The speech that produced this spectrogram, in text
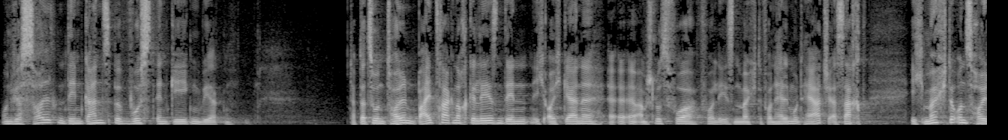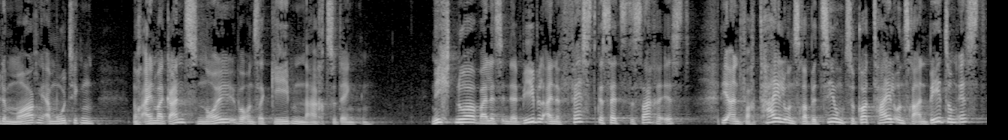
Und wir sollten dem ganz bewusst entgegenwirken. Ich habe dazu einen tollen Beitrag noch gelesen, den ich euch gerne äh, äh, am Schluss vor, vorlesen möchte, von Helmut Hertsch. Er sagt, ich möchte uns heute Morgen ermutigen, noch einmal ganz neu über unser Geben nachzudenken. Nicht nur, weil es in der Bibel eine festgesetzte Sache ist, die einfach Teil unserer Beziehung zu Gott, Teil unserer Anbetung ist,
